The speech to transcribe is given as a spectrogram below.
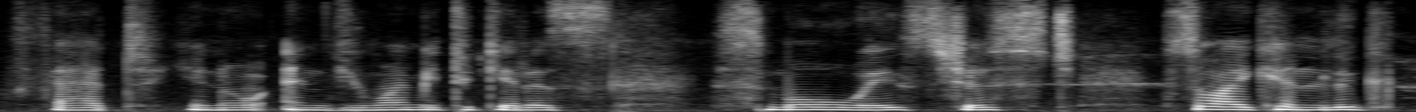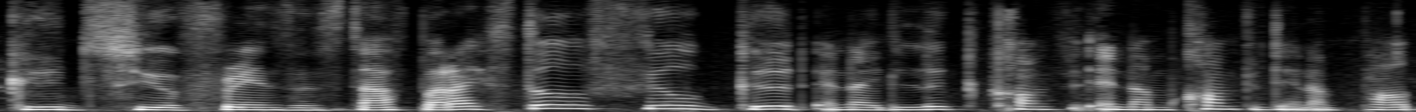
fat you know and you want me to get a small waist just so I can look good to your friends and stuff. But I still feel good and I look confident and I'm confident about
